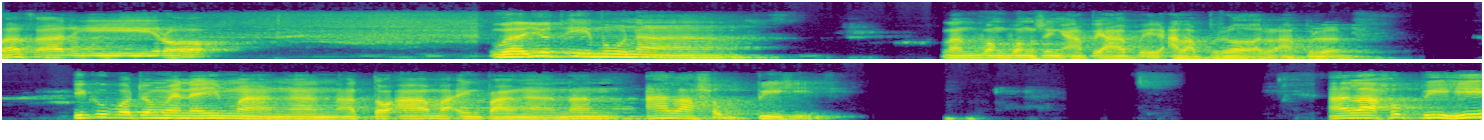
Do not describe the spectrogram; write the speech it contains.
وخريرا. ويطعمون lan wong-wong sing apik-apik alabrar abrar iku padha menehi mangan atau ama ing panganan ala hubbihi. Ala hubbihi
